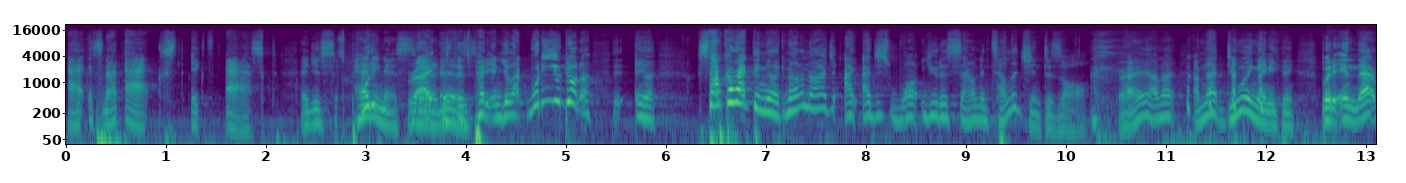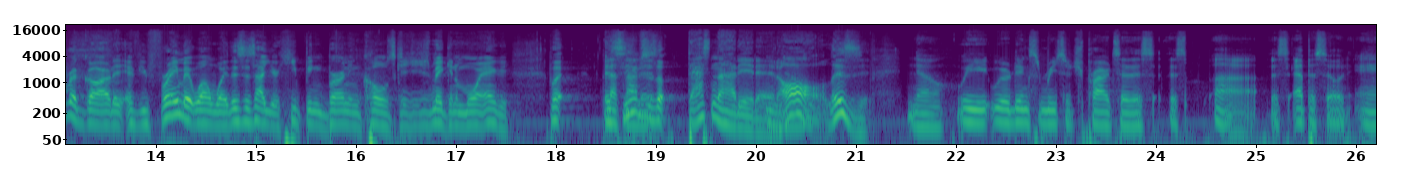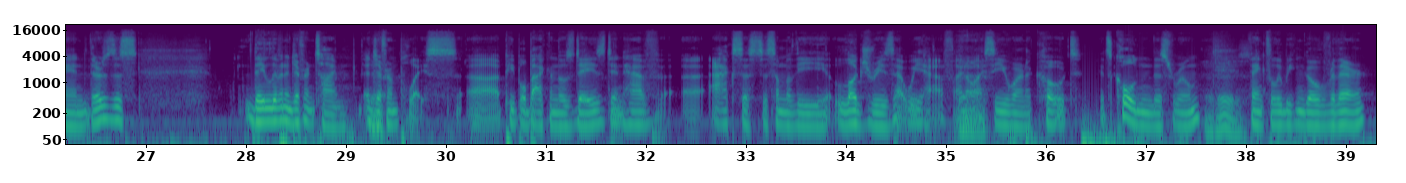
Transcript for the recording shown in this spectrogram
Ask. It's not asked, it's asked. And you just it's pettiness what right? it it's, it's petty. And you're like, what are you doing? Uh, And you're like, stop correcting me. Like, no, no, no. I, ju- I, I just want you to sound intelligent, is all. Right? I'm not. I'm not doing anything. But in that regard, if you frame it one way, this is how you're heaping burning coals because you're just making them more angry. But it That's seems it. as though that's not it at all, is it? No, we we were doing some research prior to this this uh, this episode, and there's this. They live in a different time, a Yeah. different place. Uh, people back in those days didn't have uh, access to some of the luxuries that we have. I know. I see you wearing a coat. It's cold in this room. It is. Thankfully, we can go over there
